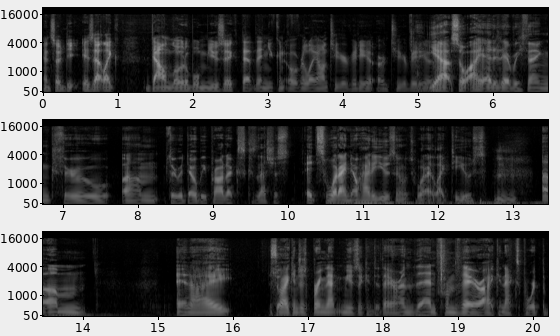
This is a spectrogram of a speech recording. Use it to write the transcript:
And so do, is that like downloadable music that then you can overlay onto your video or to your video? Yeah, so I edit everything through um through Adobe products because that's just it's what I know how to use and it's what I like to use. hmm um and i so i can just bring that music into there and then from there i can export the,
